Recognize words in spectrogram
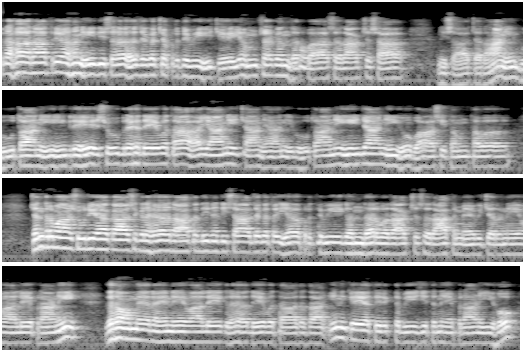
ग्रहारात्र्यहनि दिश जगच्च पृथिवी चेयं स गन्धर्वा स राक्षसा। निशाचराणि भूतानि, गृहेषु गृहदेवता यानि चान्यानि भूतानि जानीयुभाषितं तव। चंद्रमा सूर्य आकाश ग्रह रात दिन दिशा जगत यह पृथ्वी गंधर्व राक्षस, रात में विचरने वाले प्राणी, ग्रहों में रहने वाले ग्रह देवता तथा इनके अतिरिक्त भी जितने प्राणी हो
